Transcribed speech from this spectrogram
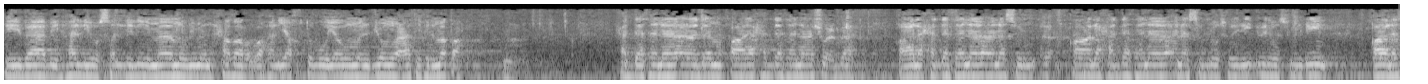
في باب هل يصلي الإمام بمن حضر وهل يخطب يوم الجمعة في المطر حدثنا آدم قال حدثنا شعبة قال حدثنا أنس قال حدثنا أنس بن سيرين قال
